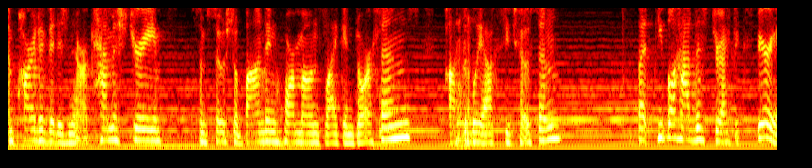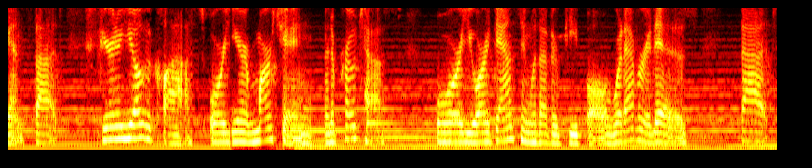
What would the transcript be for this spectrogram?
And part of it is neurochemistry, some social bonding hormones like endorphins, possibly mm-hmm. oxytocin. But people have this direct experience that if you're in a yoga class or you're marching in a protest or you are dancing with other people or whatever it is, that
